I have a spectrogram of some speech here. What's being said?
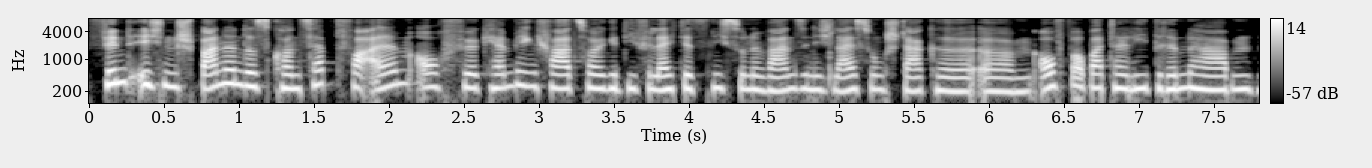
Finde ich ein spannendes Konzept, vor allem auch für Campingfahrzeuge, die vielleicht jetzt nicht so eine wahnsinnig leistungsstarke ähm, Aufbaubatterie drin haben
